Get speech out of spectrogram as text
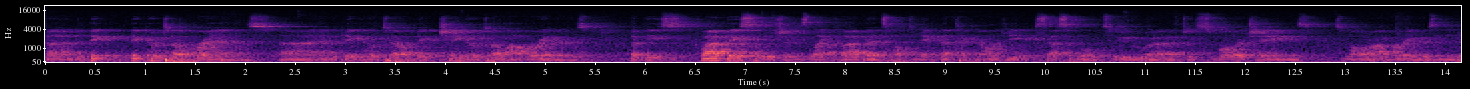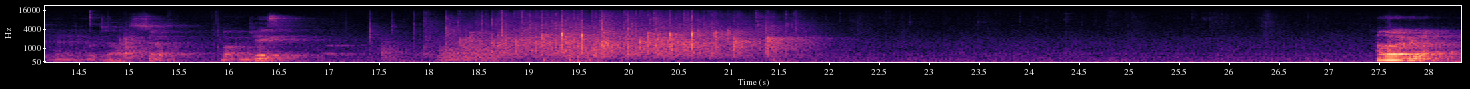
uh, the big, big hotel brands uh, and the big hotel, big chain hotel operators. But these cloud-based solutions like Cloudbeds help to make that technology accessible to, uh, to smaller chains, smaller operators, and independent hotels. So, welcome, Jason. Hello everyone,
